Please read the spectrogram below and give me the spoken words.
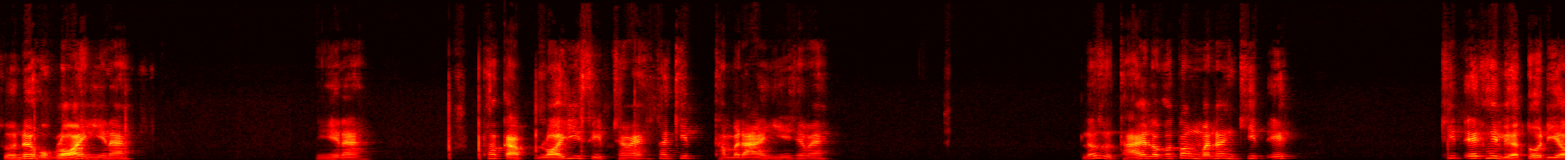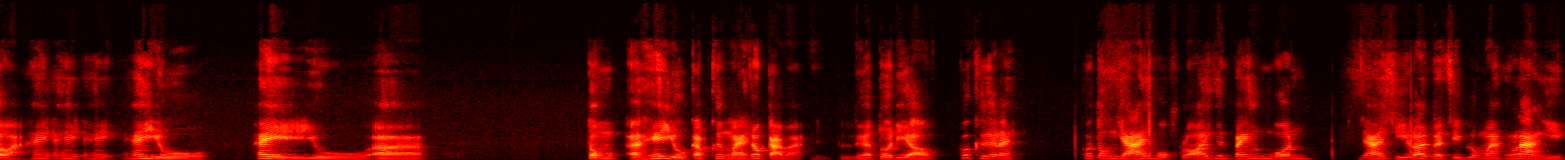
ส่วนด้วย 600 อย่างนี้นะ อย่างนี้นะ เท่ากับร้อยยี่สิบใช่ไหมถ้าคิดธรรมดาอย่างนี้ใช่ไหมแล้วสุดท้ายเราก็ต้องมานั่งคิด x คิด x ให้เหลือตัวเดียวอะ ให้ให้ให้ให้อยู่ให้อยู่เอ่อตรงเอ่อให้อยู่กับเครื่องหมายเท่ากับอะเหลือตัวเดียวก็คืออะไร ก็ต้องย้ายหกร้อยขึ้นไปข้างบน ย้ายสี่ร้อยแปดสิบลงมาข้างล่างอีก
